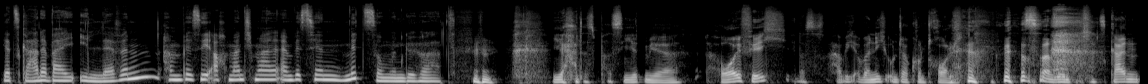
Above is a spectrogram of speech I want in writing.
Jetzt gerade bei Eleven haben wir Sie auch manchmal ein bisschen mitsummen gehört. ja, das passiert mir häufig. Das habe ich aber nicht unter Kontrolle. das ist, also, das ist, kein,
